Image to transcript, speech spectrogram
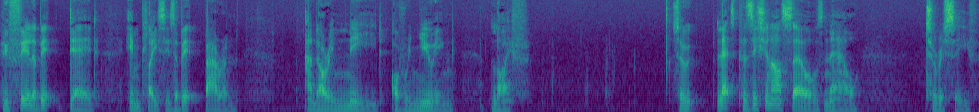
who feel a bit dead in places, a bit barren, and are in need of renewing life. So let's position ourselves now to receive.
